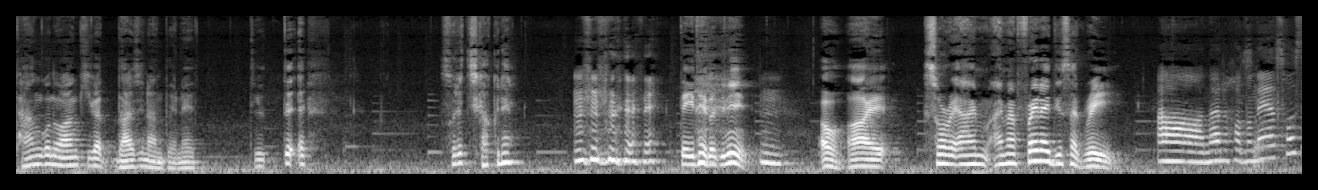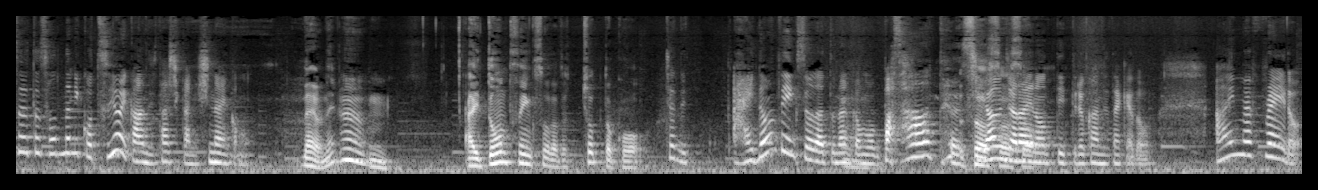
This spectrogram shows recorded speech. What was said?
単語の暗記が大事なんだよねって言ってえそれ違く ね？って言いたい時に、Oh, I sorry, I'm I'm afraid I disagree. ああなるほどね。そう。するとそんなにこう強い感じ確かにしないかも。だよね。うん、I don't think so だとちょっとこちょっと「I don't think so」だとなんかもうバサーって違うんじゃないのって言ってる感じだけど「I'm afraid」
